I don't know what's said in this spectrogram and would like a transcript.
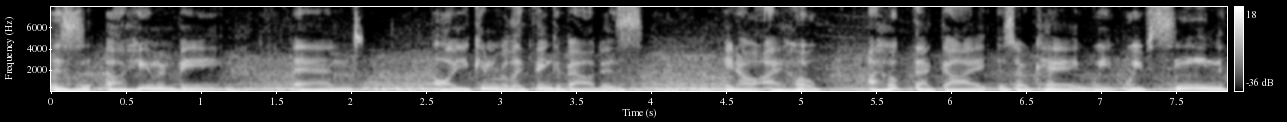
this is a human being, and all you can really think about is, you know, I hope I hope that guy is okay. We we've seen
